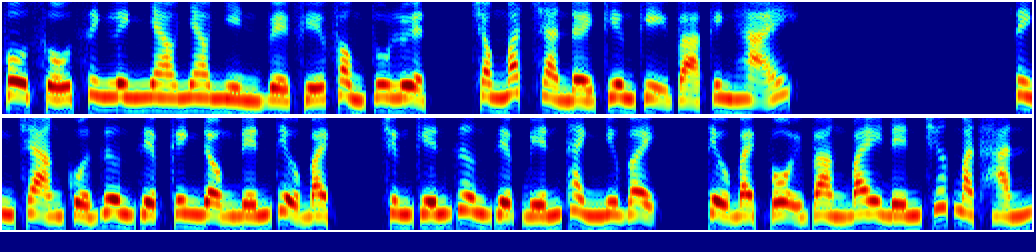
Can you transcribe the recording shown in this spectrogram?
Vô số sinh linh nhao nhao nhìn về phía phòng tu luyện, trong mắt tràn đầy kiêng kỵ và kinh hãi. Tình trạng của Dương Diệp kinh động đến Tiểu Bạch, chứng kiến Dương Diệp biến thành như vậy, Tiểu Bạch vội vàng bay đến trước mặt hắn,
